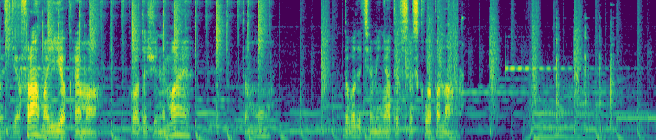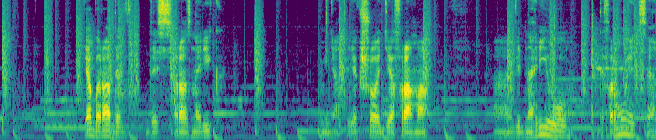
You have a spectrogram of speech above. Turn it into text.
Ось діафрагма, її окремо в продажі немає, тому доводиться міняти все з клапанами. Я би радив десь раз на рік міняти. Якщо діафрагма е, від нагріву деформується,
